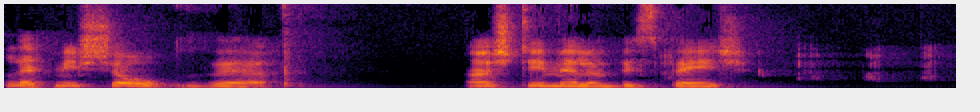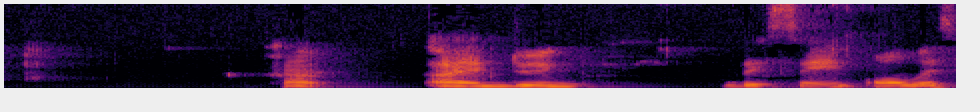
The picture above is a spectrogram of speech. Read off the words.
let me show the HTML of this page. How I am doing the same always.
